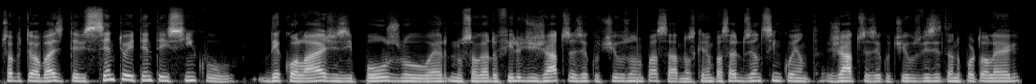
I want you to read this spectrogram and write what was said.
Só para ter uma base, teve 185 decolagens e pousos no, no Salgado Filho de jatos executivos no ano passado. Nós queremos passar de 250 jatos executivos visitando Porto Alegre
